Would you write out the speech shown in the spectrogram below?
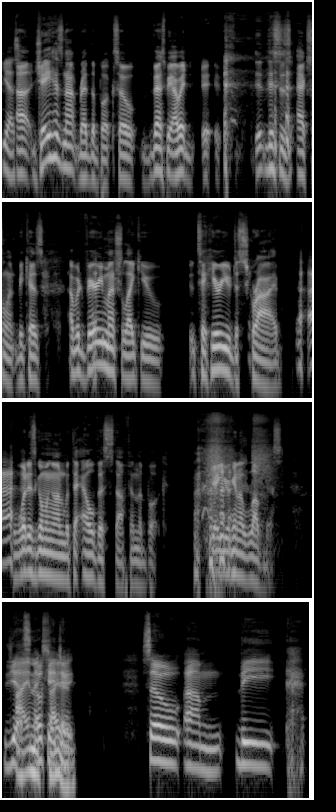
Yes. Uh, Jay has not read the book, so Vespe, I would. uh, this is excellent because I would very much like you to hear you describe what is going on with the Elvis stuff in the book. Jay, you're gonna love this. yes. I am excited. Jay. So um the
